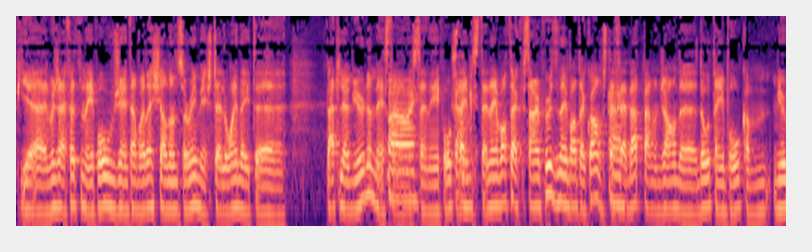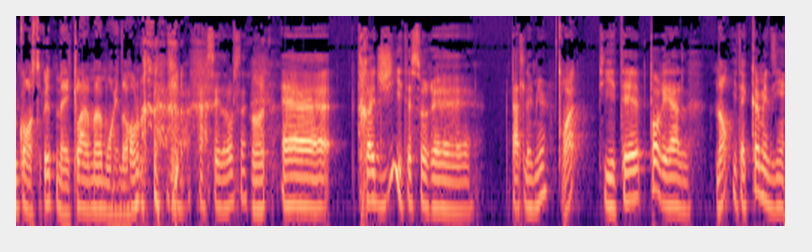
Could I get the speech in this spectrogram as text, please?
Puis euh, moi j'avais fait une impro où j'interprétais Sheldon Surrey, mais j'étais loin d'être euh, battre le mieux là. Mais c'était Ah ouais. impro quand même. C'était n'importe. C'était un peu du n'importe quoi. On s'était Ouais. fait battre par une genre d'autres impro comme mieux construite, mais clairement moins drôle. Ah, c'est drôle, ça. ouais. Euh, Troji était sur euh, Pat Lemieux, Ouais. puis il était pas réel. Non? Il était comédien.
